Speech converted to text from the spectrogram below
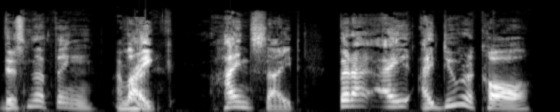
there's nothing I'm like hindsight, but I, I, I do recall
